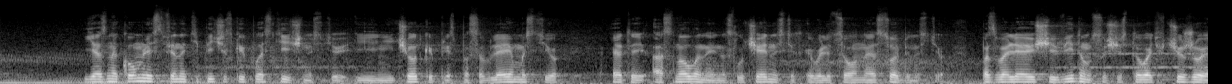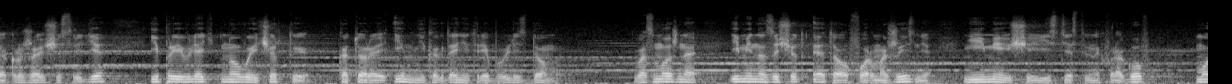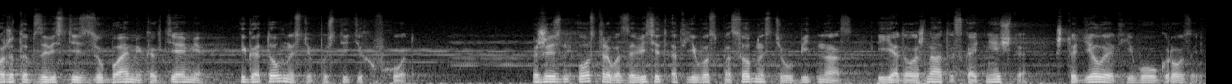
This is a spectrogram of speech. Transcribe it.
Я знакомлюсь с фенотипической пластичностью и нечеткой приспособляемостью этой основанной на случайностях эволюционной особенностью, позволяющей видам существовать в чужой окружающей среде и проявлять новые черты, которые им никогда не требовались дома. Возможно, именно за счет этого форма жизни, не имеющая естественных врагов, может обзавестись зубами, когтями и готовностью пустить их в ход. Жизнь острова зависит от его способности убить нас, и я должна отыскать нечто, что делает его угрозой.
